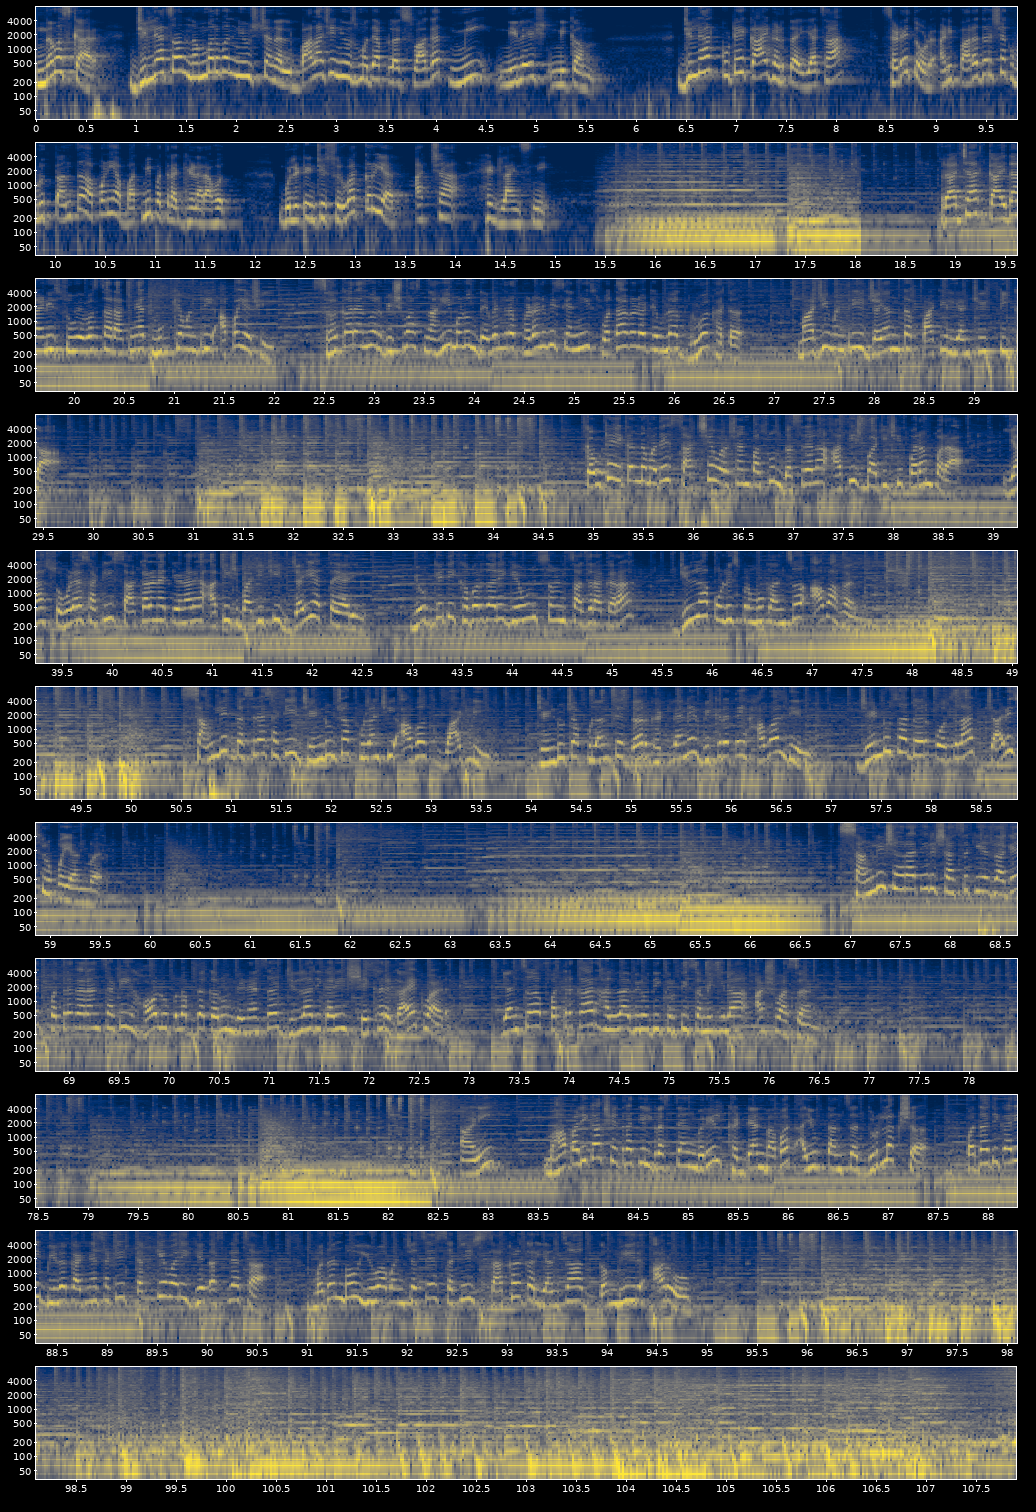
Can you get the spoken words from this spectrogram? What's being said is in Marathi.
नमस्कार. जिल्ह्याचा number one news channel Balaji न्यूजमध्ये आपलं स्वागत. मी निलेश निकम. जिल्ह्यात कुठे काय घडतंय याचा सडेतोड आणि पारदर्शक वृत्तांत आपण या बातमीपत्रात घेणार आहोत. बुलेटिनची सुरुवात करूयात आजच्या हेडलाईन्सनी राज्यात कायदा आणि सुव्यवस्था राखण्यात मुख्यमंत्री अपयशी. सहकाऱ्यांवर विश्वास नाही म्हणून देवेंद्र फडणवीस यांनी स्वतःकडे ठेवलं गृह खातं माजी मंत्री जयंत पाटील यांची टीका. कवठे एकंदमध्ये सातशे वर्षांपासून दसऱ्याला आतिषबाजीची परंपरा. या सोहळ्यासाठी साकारण्यात येणाऱ्या आतिषबाजीची जय्यत तयारी. योग्य ती खबरदारी घेऊन सण साजरा करा. जिल्हा पोलीस प्रमुखांचं आवाहन. सांगलीत दसऱ्यासाठी झेंडूच्या फुलांची आवक वाढली. झेंडूच्या फुलांचे दर घटल्याने विक्रेते हवालदिल. झेंडूचा दर पोचला चाळीस रुपयांवर. सांगली शहरातील शासकीय जागेत पत्रकारांसाठी हॉल उपलब्ध करून देण्याचं जिल्हाधिकारी शेखर गायकवाड यांचं पत्रकार हल्ला विरोधी कृती समितीला आश्वासन. आणि महापालिका क्षेत्रातील रस्त्यांवरील खड्ड्यांबाबत आयुक्तांचं दुर्लक्ष. पदाधिकारी बिलं काढण्यासाठी टक्केवारी घेत असल्याचा मदनभाऊ युवा मंचचे सतीश साखळकर यांचा गंभीर आरोप.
